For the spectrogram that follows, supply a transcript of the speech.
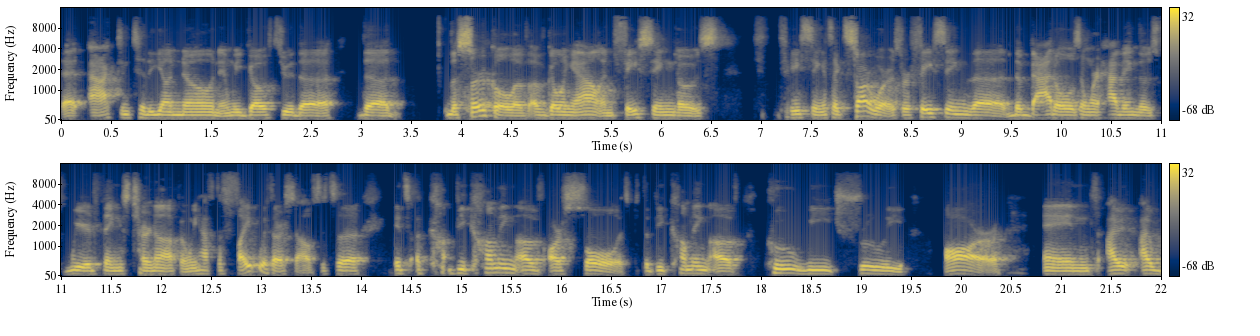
that act into the unknown, and we go through the the the circle of of going out and facing those facing it's like star wars we're facing the the battles and we're having those weird things turn up and we have to fight with ourselves it's a it's a becoming of our soul it's the becoming of who we truly are and i i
